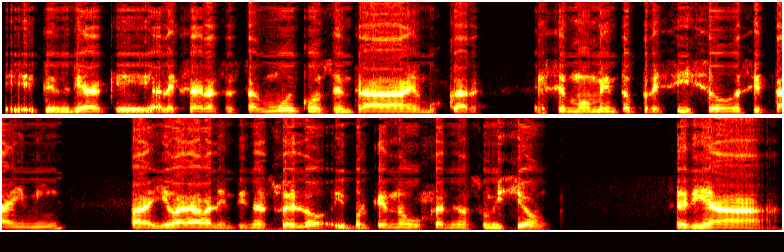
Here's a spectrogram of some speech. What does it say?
eh, tendría que Alexa Grasso estar muy concentrada en buscar ese momento preciso, ese timing para llevar a Valentina al suelo y por qué no buscar una sumisión. Sería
